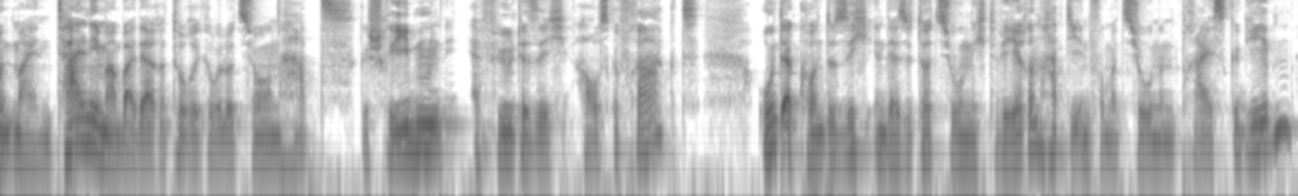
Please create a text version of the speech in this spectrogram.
Und mein Teilnehmer bei der Rhetorikrevolution hat geschrieben, er fühlte sich ausgefragt und er konnte sich in der Situation nicht wehren, hat die Informationen preisgegeben.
